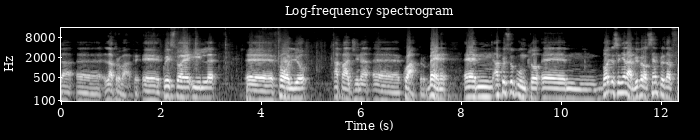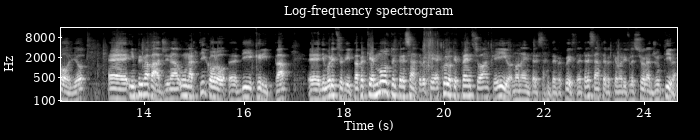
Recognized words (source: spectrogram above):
la, eh, la trovate. Eh, questo è il eh, foglio a pagina 4. Eh, Bene, ehm, a questo punto ehm, voglio segnalarvi però sempre dal foglio eh, in prima pagina un articolo eh, di Crippa. di Maurizio Crippa perché è molto interessante perché è quello che penso anche io non è interessante per questo è interessante perché è una riflessione aggiuntiva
